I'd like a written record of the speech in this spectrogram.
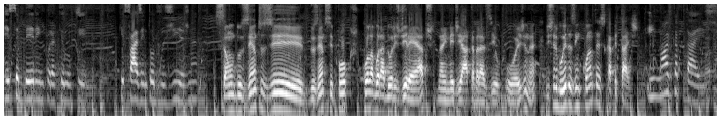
receberem por aquilo que, que fazem todos os dias, né? São 200 e, 200 e poucos colaboradores diretos na Imediata Brasil hoje, né? Distribuídos em quantas capitais? Em nove capitais.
